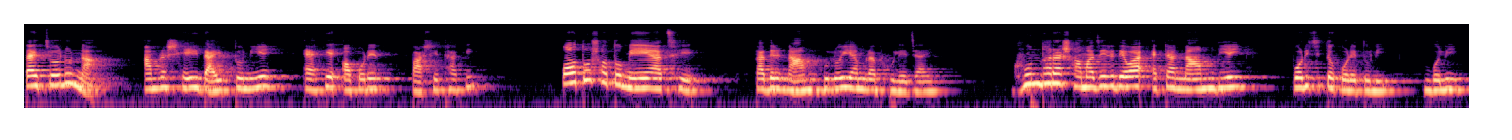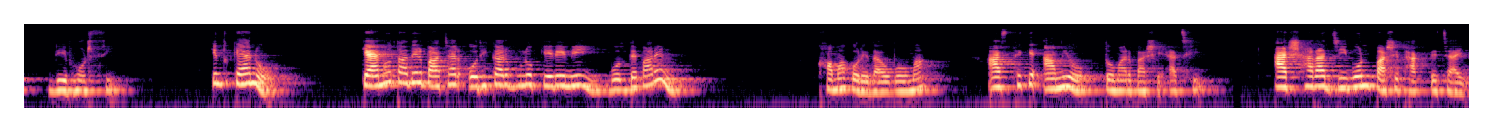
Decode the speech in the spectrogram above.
তাই চলুন না, আমরা সেই দায়িত্ব নিয়ে একে অপরের পাশে থাকি। কত শত মেয়ে আছে, তাদের নামগুলোই আমরা ভুলে যাই। ঘুণধরা সমাজের দেওয়া একটা নাম দিয়েই পরিচিত করে তুলি, বলি ডিভোর্সি কিন্তু কেন? কেন তাদের বাঁচার অধিকারগুলো কেড়ে নেই বলতে পারেন? ক্ষমা করে দাও বৌমা। আজ থেকে আমিও তোমার পাশে আছি। আর সারা জীবন পাশে থাকতে চাই।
